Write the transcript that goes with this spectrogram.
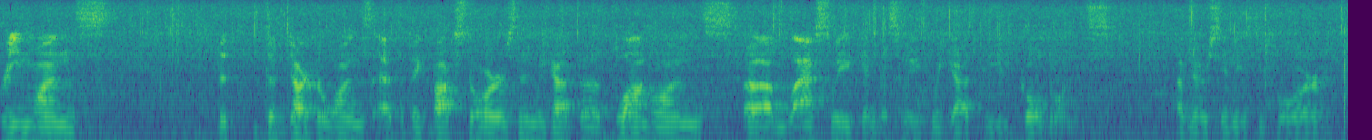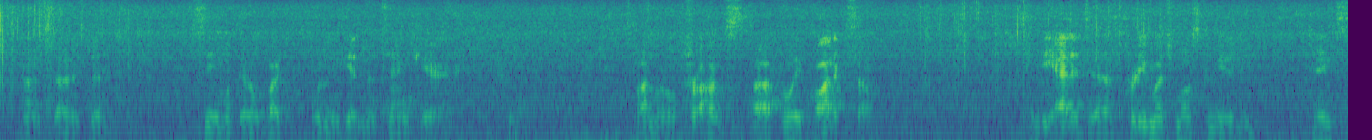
green ones, the, the darker ones at the big box stores. Then we got the blonde ones um, last week, and this week we got the gold ones. I've never seen these before. Kind of excited to see what they look like when they get in the tank here. Fun little frogs, uh, fully aquatic, so. can be added to pretty much most community tanks.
